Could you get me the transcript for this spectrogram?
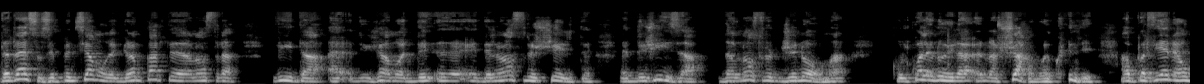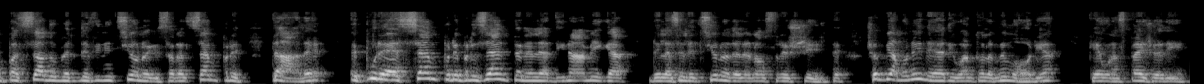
Del resto, se pensiamo che gran parte della nostra vita, eh, diciamo, e de- delle nostre scelte è decisa dal nostro genoma, col quale noi la- nasciamo e quindi appartiene a un passato per definizione che sarà sempre tale, eppure è sempre presente nella dinamica della selezione delle nostre scelte, cioè abbiamo un'idea di quanto la memoria, che è una specie di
